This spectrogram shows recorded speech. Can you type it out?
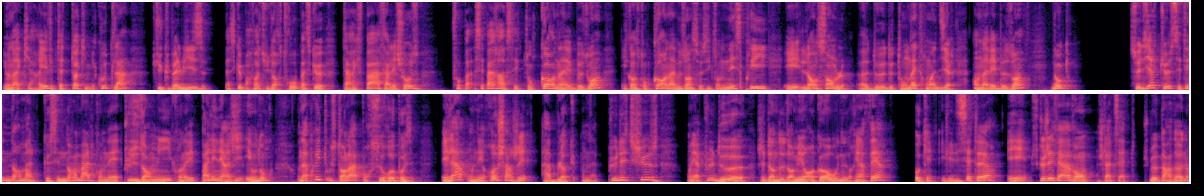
il y en a qui arrivent, et peut-être toi qui m'écoutes là, tu culpabilises parce que parfois tu dors trop, parce que tu n'arrives pas à faire les choses faut pas, c'est pas grave, c'est que ton corps en avait besoin, et quand ton corps en a besoin, c'est aussi que ton esprit et l'ensemble euh, de, ton être, on va dire, en avait besoin. Donc, se dire que c'était normal, que c'est normal qu'on ait plus dormi, qu'on n'avait pas l'énergie, et donc, on a pris tout ce temps-là pour se reposer. Et là, on est rechargé à bloc. On n'a plus d'excuses, on n'y a plus de euh, j'ai besoin de dormir encore ou de ne rien faire. Ok, il est 17h, et ce que j'ai fait avant, je l'accepte, je me pardonne.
